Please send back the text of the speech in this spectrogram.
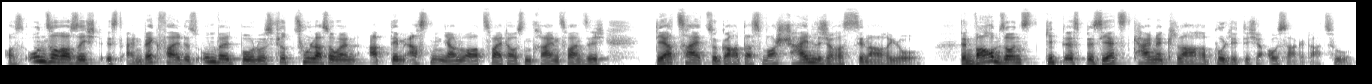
Aus unserer Sicht ist ein Wegfall des Umweltbonus für Zulassungen ab dem 1. Januar 2023 derzeit sogar das wahrscheinlichere Szenario. Denn warum sonst gibt es bis jetzt keine klare politische Aussage dazu?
